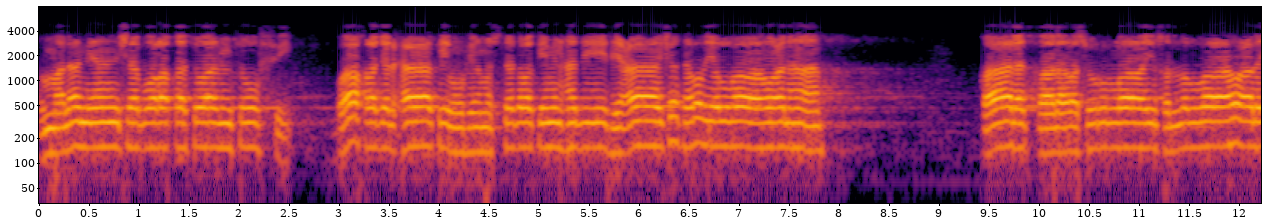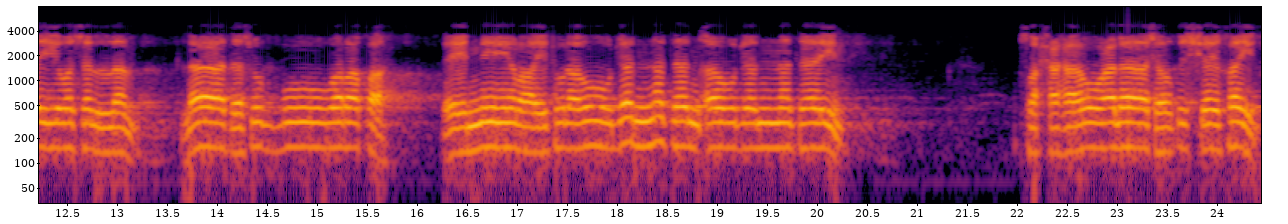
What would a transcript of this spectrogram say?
ثم لم ينشب ورقة أن توفي. وأخرج الحاكم في المستدرك من حديث عائشة رضي الله عنها. قالت قال رسول الله صلى الله عليه وسلم لا تسبوا ورقة فإني رأيت له جنة أو جنتين. صححه على شرط الشيخين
